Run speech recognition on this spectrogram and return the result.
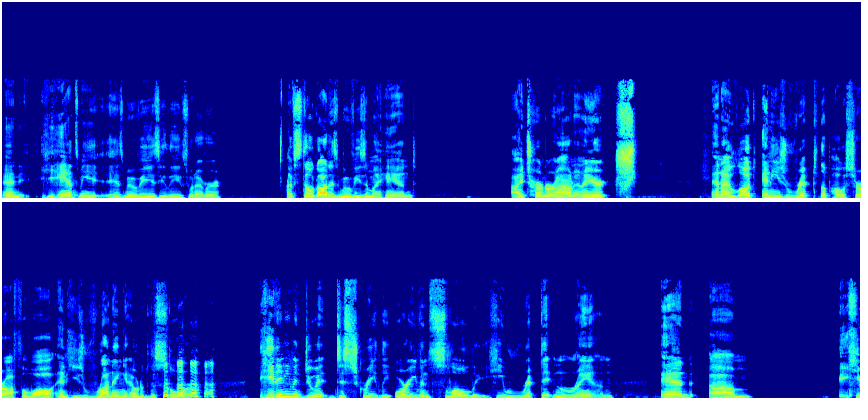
And he hands me his movies, he leaves, whatever. I've still got his movies in my hand. I turn around and I hear, "Shh," and I look, and he's ripped the poster off the wall and he's running out of the store he didn't even do it discreetly or even slowly. He ripped it and ran, and um, he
